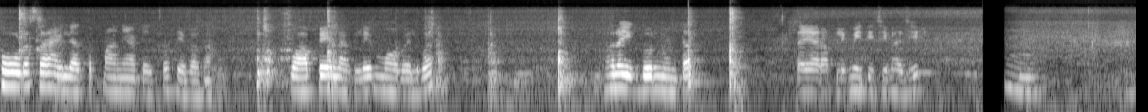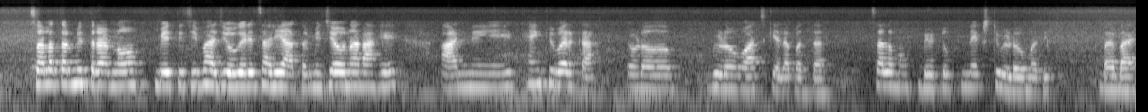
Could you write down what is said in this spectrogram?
थोडंसं राहिलं आता पाणी आटायचं हे बघा. वापे लागले मोबाईलवर. झालं एक दोन मिनटात तयार आपली मेथीची भाजी. चला तर मित्रांनो मेथीची भाजी वगैरे झाली. आता मी जेवणार आहे. आणि थँक्यू बरं का एवढं व्हिडिओ वॉच केल्याबद्दल. चला मग भेटू नेक्स्ट व्हिडिओमध्ये बाय बाय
